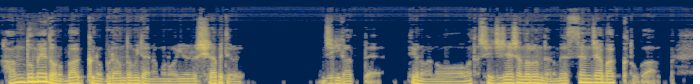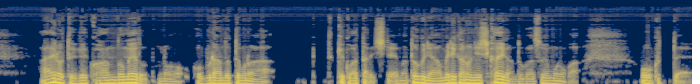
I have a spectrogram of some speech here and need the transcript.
ハンドメイドのバッグのブランドみたいなものをいろいろ調べてる時期があって、っていうのは、あの、私、自転車乗るんで、あの、メッセンジャーバッグとか、ああいうのって結構ハンドメイドのこうブランドってものが結構あったりして、まあ、特にアメリカの西海岸とかそういうものが多くって、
